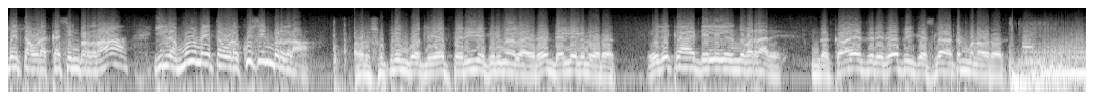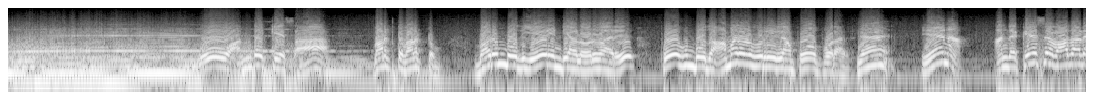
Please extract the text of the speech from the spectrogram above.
மேத்தாவோட கசின் பிரதரா இல்ல மூ மேத்தாவோட குசின் பிரதரா அவர் சுப்ரீம் கோர்ட்லயே பெரிய கிரிமினல் ஆயிரு டெல்லியில இருந்து வர்றாரு. எதுக்காக டெல்லியில இருந்து வர்றாரு? இந்த காயத்ரி ரேப்பிங் கேஸ்ல அட்டன் பண்ண வர்றாரு. ஓ அந்த கேஸா? வரட்டும் வரட்டும். வரும்போது ஏர் இந்தியாவுல வருவாரு போகும்போது அமரர் ஊரிலாம் போக போறாரு. ஏன்? ஏனா அந்த கேஸ வாதாட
